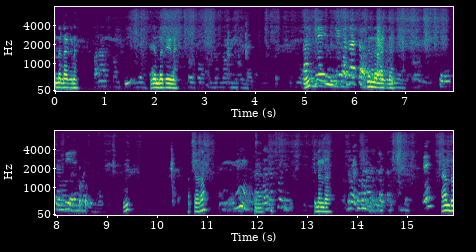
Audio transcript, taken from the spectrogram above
ഉണ്ടാക്കണേ? എന്താ ചെയ്യണേ? ഉണ്ടാക്കണേ? ഉം? അച്ചാറാ. പിന്നെന്താ? എന്താ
